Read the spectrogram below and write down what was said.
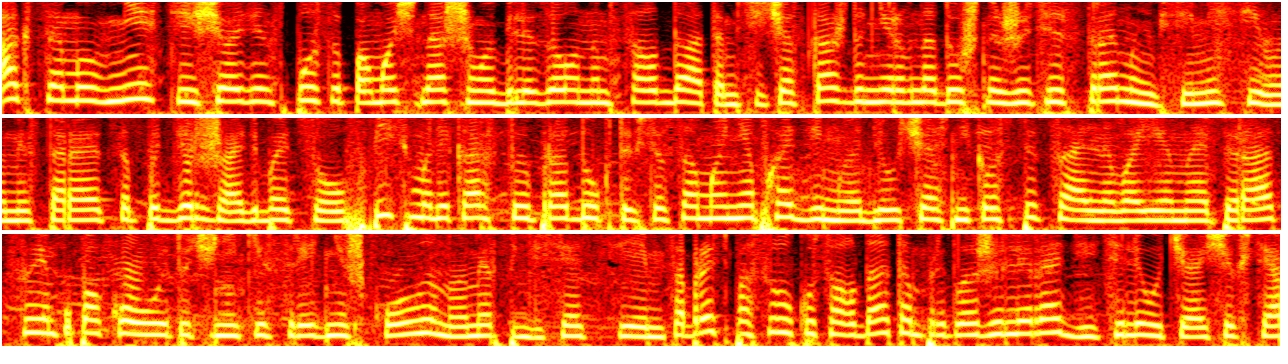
Акция «Мы вместе» – еще один способ помочь нашим мобилизованным солдатам. Сейчас каждый неравнодушный житель страны всеми силами старается поддержать бойцов. Письма, лекарства и продукты – все самое необходимое для участников специальной военной операции упаковывают ученики средней школы номер 57. Собрать посылку солдатам предложили родители учащихся.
